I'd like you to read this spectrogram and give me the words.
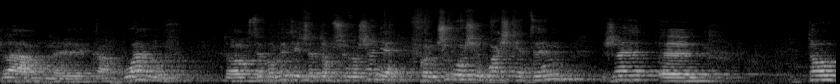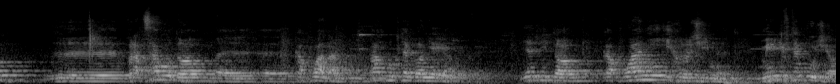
dla e, kapłanów, to chcę powiedzieć, że to przynoszenie kończyło się właśnie tym, że e, to wracało do kapłana. Pan Bóg tego nie jadł. Jedli to kapłani ich rodziny. Mieli w tym udział.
